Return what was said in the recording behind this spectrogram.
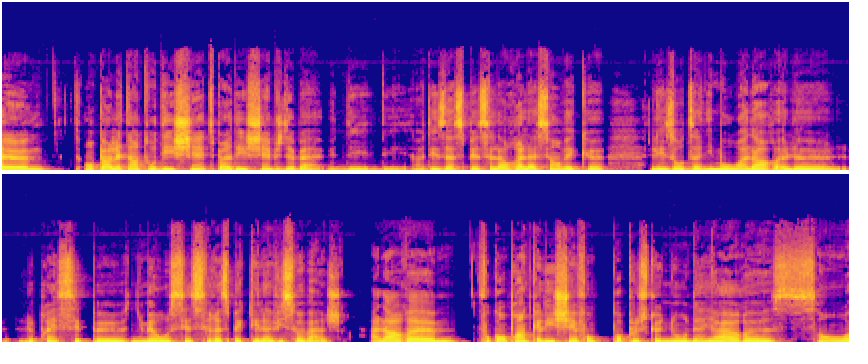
Euh, on parlait tantôt des chiens, tu parlais des chiens, puis je disais, ben, des, des, un des aspects, c'est leur relation avec euh, les autres animaux. Alors, le, le principe euh, numéro 6, c'est respecter la vie sauvage. Alors, il faut comprendre que les chiens font pas plus que nous, d'ailleurs, sont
